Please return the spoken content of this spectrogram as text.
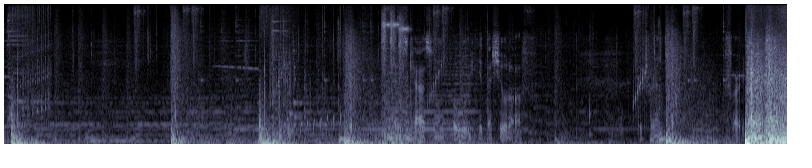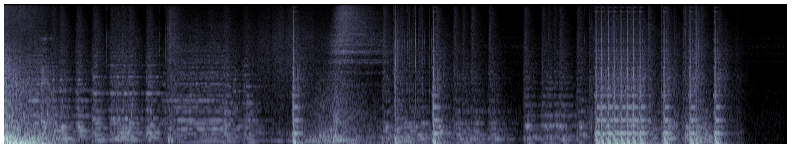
Castle. Oh, hit that shield off. Good for him. Fart.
